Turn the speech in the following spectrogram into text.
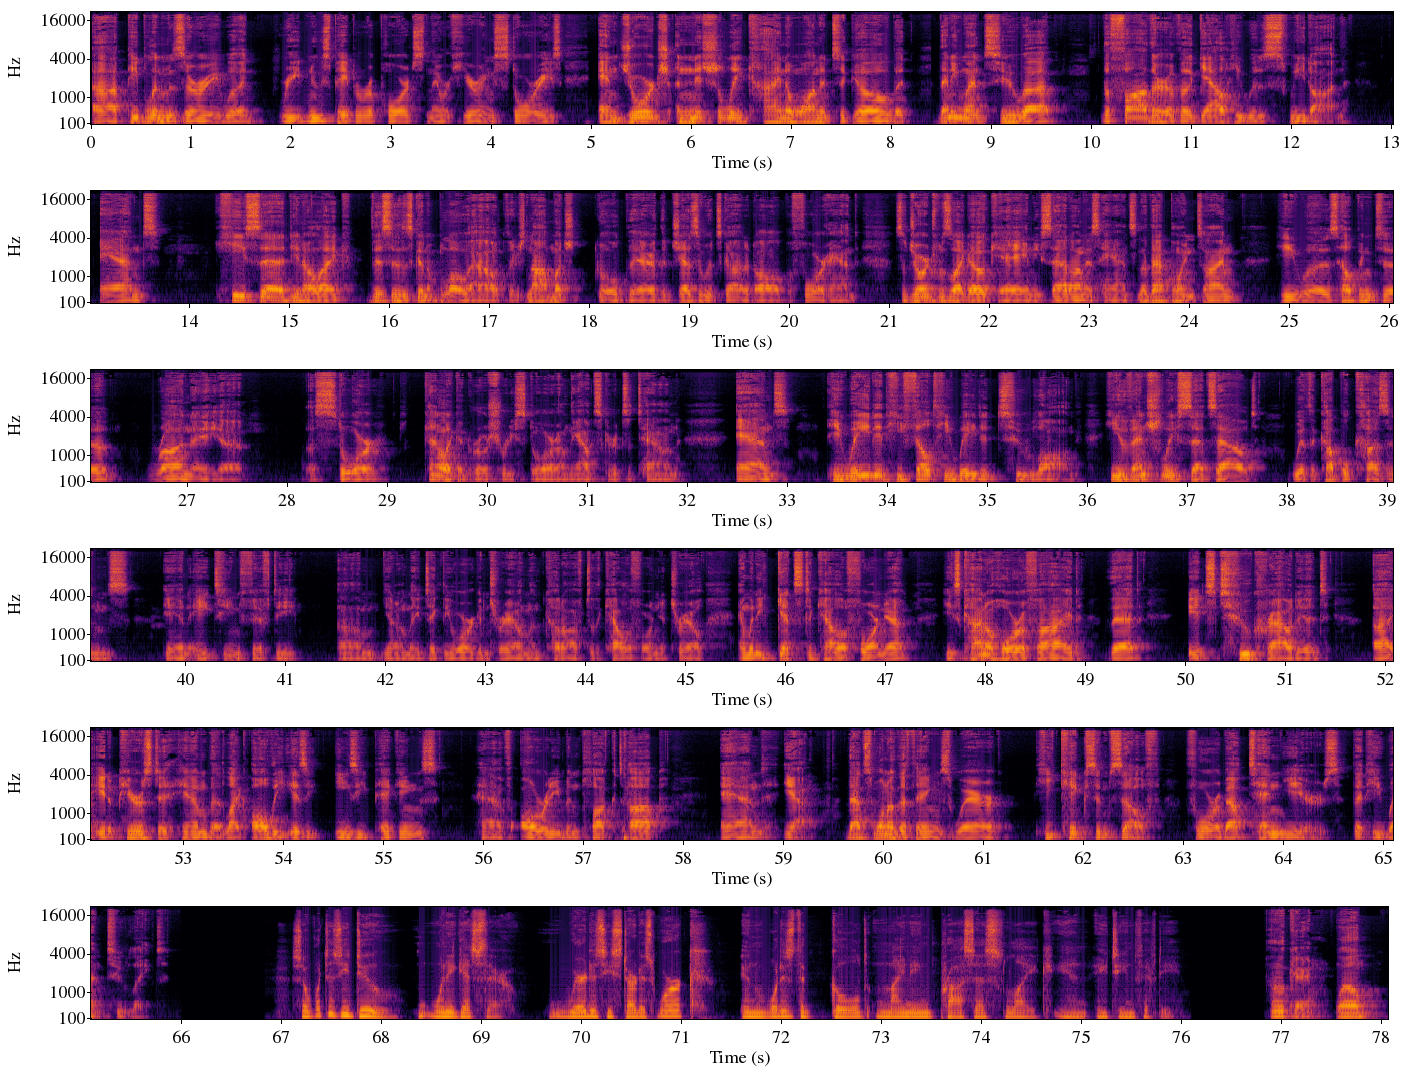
uh, people in Missouri would read newspaper reports and they were hearing stories. And George initially kind of wanted to go, but then he went to uh, the father of a gal he was sweet on. And he said, you know, like, this is going to blow out. There's not much gold there. The Jesuits got it all beforehand. So George was like, okay. And he sat on his hands. And at that point in time, he was helping to run a, uh, a store, kind of like a grocery store on the outskirts of town. And he waited, he felt he waited too long. He eventually sets out with a couple cousins in 1850 Um, you know, and they take the Oregon Trail and then cut off to the California Trail. And when he gets to California, he's kind of horrified that it's too crowded. Uh, it appears to him that like all the easy, easy pickings have already been plucked up. And yeah, that's one of the things where he kicks himself for about 10 years that he went too late. So, what does he do when he gets there? Where does he start his work? And what is the gold mining process like in 1850? Okay, well,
